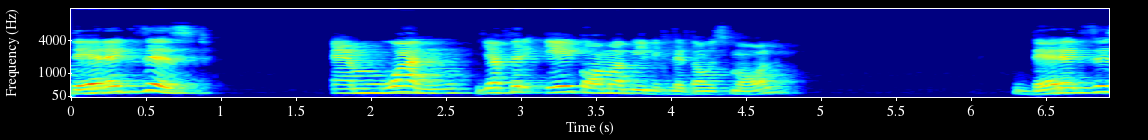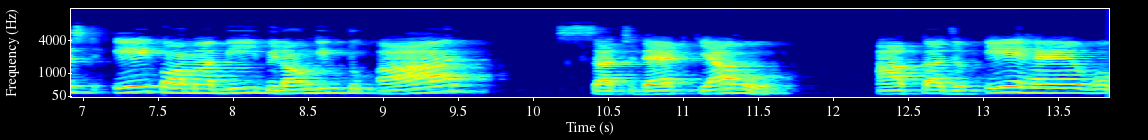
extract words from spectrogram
there exist M one या फिर ए कॉमा बी लिख लेता हूँ small there exist A comma B belonging to R such that क्या हो? आपका जो ए है वो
